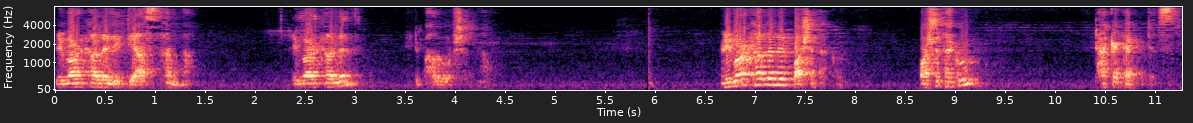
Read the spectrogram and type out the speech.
রিমার্ক হলেন একটি আস্থার নাম। রিমার্ক হলেন একটি ভালোবাসার নাম। রিমার্ক হলেনের পাশে থাকুন। পাশে থাকুন ঢাকা ক্যাপিটালস।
